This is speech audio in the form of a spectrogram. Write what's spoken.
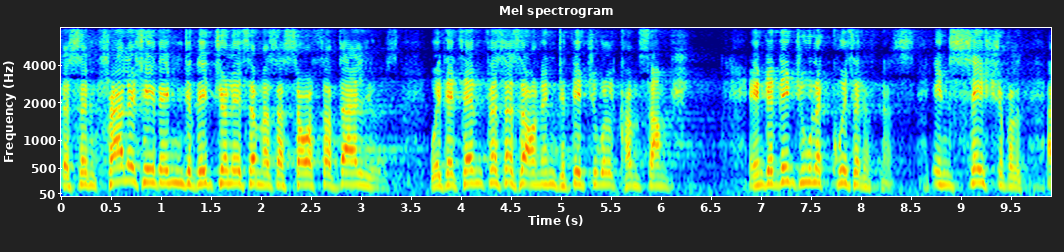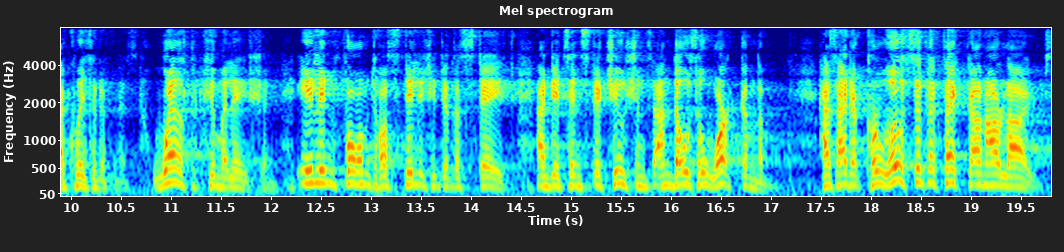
the centrality of individualism as a source of values, with its emphasis on individual consumption, individual acquisitiveness, insatiable acquisitiveness, wealth accumulation, ill informed hostility to the state and its institutions and those who work in them, has had a corrosive effect on our lives.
